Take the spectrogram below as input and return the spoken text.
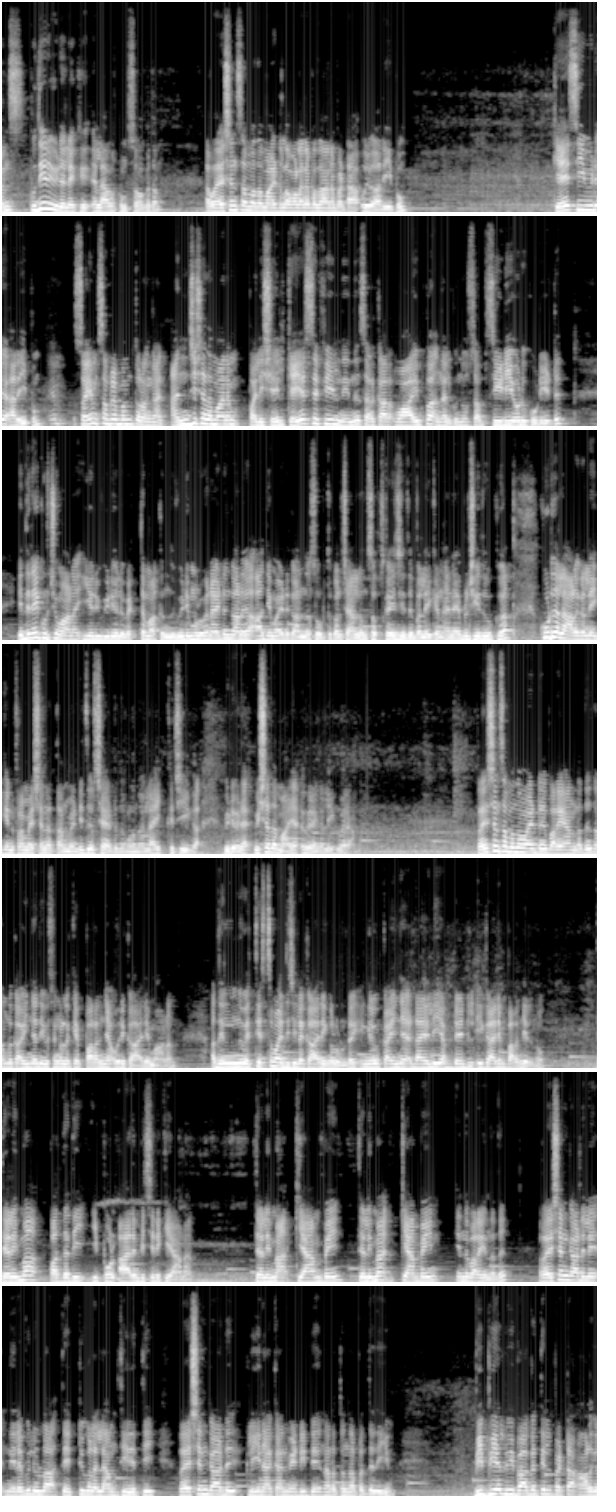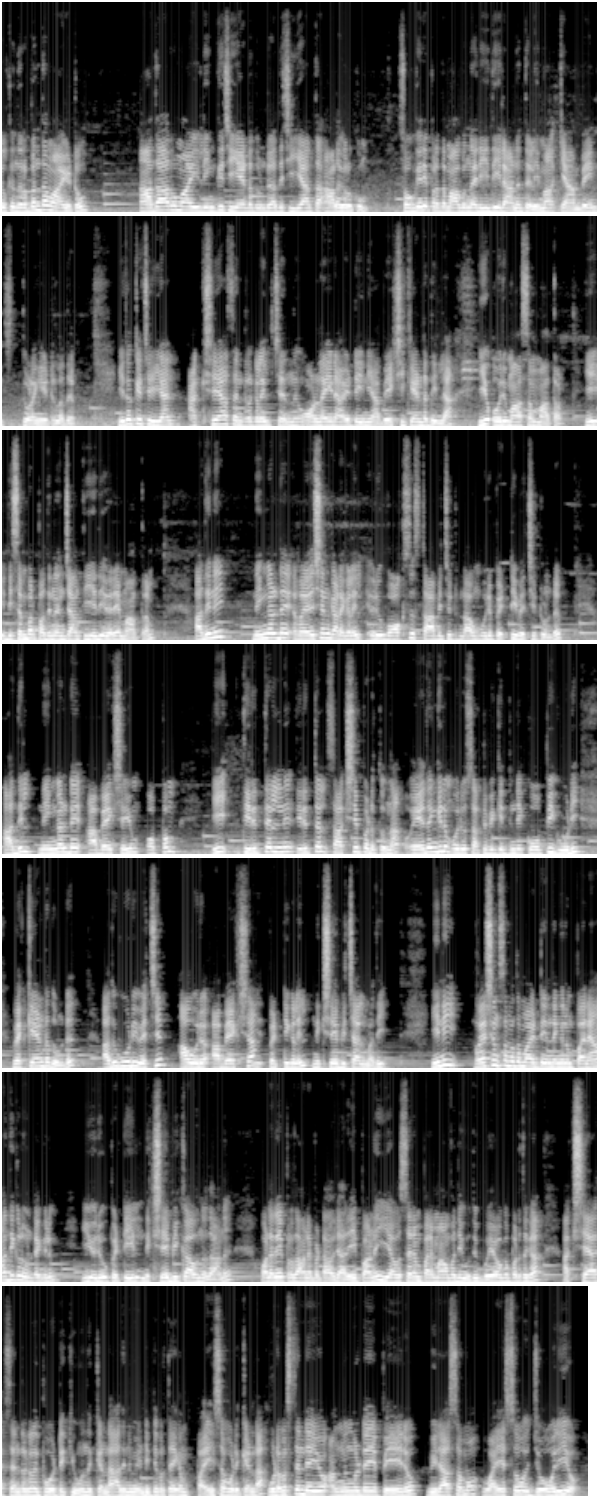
Friends പുതിയൊരു വീഡിയോയിലേക്ക് എല്ലാവർക്കും സ്വാഗതം. റേഷൻ സംബന്ധമായിട്ടുള്ള വളരെ പ്രധാനപ്പെട്ട ഒരു അറിയിപ്പും കെ എസ് ഇ അറിയിപ്പും സ്വയം- സംരംഭം തുടങ്ങാൻ അഞ്ച് ശതമാനം പലിശയിൽ കെ എസ് എഫ് ഇയിൽ നിന്ന് സർക്കാർ വായ്പ നൽകുന്നു സബ്സിഡിയോട് കൂടിയിട്ട്. ഇതിനെക്കുറിച്ചുമാണ് ഈ ഒരു വീഡിയോയിൽ വ്യക്തമാക്കുന്നത്. വീഡിയോ മുഴുവനായിട്ടും കാണുക ആദ്യമായിട്ട് കാണുന്ന സുഹൃത്തുക്കൾ ചാനലും സബ്സ്ക്രൈബ് ചെയ്ത് ബെല്ലൈക്കൺ എനേബിൾ ചെയ്ത് വെക്കുക. കൂടുതൽ ആളുകളിലേക്ക് ഇൻഫർമേഷൻ എത്താൻ വേണ്ടി തീർച്ചയായിട്ടും നിങ്ങളൊന്ന് ലൈക്ക് ചെയ്യുക. വീഡിയോയുടെ വിശദമായ വിവരങ്ങളിലേക്ക് വരാം. റേഷൻ സംബന്ധമായിട്ട് പറയാനുള്ളത് നമ്മൾ കഴിഞ്ഞ ദിവസങ്ങളിലൊക്കെ പറഞ്ഞ ഒരു കാര്യമാണ്. അതിൽ നിന്ന് വ്യത്യസ്തമായിട്ട് ചില കാര്യങ്ങളുണ്ട്. എങ്കിലും കഴിഞ്ഞ ഡെയിലി അപ്ഡേറ്റിൽ ഈ കാര്യം പറഞ്ഞിരുന്നു. തെളിമ പദ്ധതി ഇപ്പോൾ ആരംഭിച്ചിരിക്കുകയാണ്. തെളിമ ക്യാമ്പയിൻ തെളിമ ക്യാമ്പയിൻ എന്ന് പറയുന്നത് റേഷൻ കാർഡിലെ നിലവിലുള്ള തെറ്റുകളെല്ലാം തിരുത്തി റേഷൻ കാർഡ് ക്ലീനാക്കാൻ വേണ്ടിയിട്ട് നടത്തുന്ന പദ്ധതിയും ബി പി എൽ വിഭാഗത്തിൽപ്പെട്ട ആളുകൾക്ക് നിർബന്ധമായിട്ടും ആധാറുമായി ലിങ്ക് ചെയ്യേണ്ടതുണ്ട്. അത് ചെയ്യാത്ത ആളുകൾക്കും സൗകര്യപ്രദമാകുന്ന രീതിയിലാണ് തെളിമ ക്യാമ്പയിൻ തുടങ്ങിയിട്ടുള്ളത്. ഇതൊക്കെ ചെയ്യാൻ അക്ഷയ സെന്ററുകളിൽ ചെന്ന് ഓൺലൈനായിട്ട് ഇനി അപേക്ഷിക്കേണ്ടതില്ല. ഈ ഒരു മാസം മാത്രം. ഈ ഡിസംബർ പതിനഞ്ചാം തീയതി വരെ മാത്രം. അതിന് നിങ്ങളുടെ റേഷൻ കടകളിൽ ഒരു ബോക്സ് സ്ഥാപിച്ചിട്ടുണ്ടാവും. ഒരു പെട്ടി വെച്ചിട്ടുണ്ട്. അതിൽ നിങ്ങളുടെ അപേക്ഷയും ഒപ്പം ഈ തിരുത്തലിന് തിരുത്തൽ സാക്ഷ്യപ്പെടുത്തുന്ന ഏതെങ്കിലും ഒരു സർട്ടിഫിക്കറ്റിന്റെ കോപ്പി കൂടി വെക്കേണ്ടതുണ്ട്. അതുകൂടി വെച്ച് ആ ഒരു അപേക്ഷ പെട്ടികളിൽ നിക്ഷേപിച്ചാൽ മതി. ഇനി റേഷൻ സംബന്ധമായിട്ട് എന്തെങ്കിലും പരാതികളുണ്ടെങ്കിലും ഈ ഒരു പെട്ടിയിൽ നിക്ഷേപിക്കാവുന്നതാണ്. വളരെ പ്രധാനപ്പെട്ട ഒരു അറിയിപ്പാണ്. ഈ അവസരം പരമാവധി ഉപയോഗപ്പെടുത്തുക. അക്ഷയ സെന്ററുകളിൽ പോയിട്ട് ക്യൂ നിൽക്കേണ്ട. അതിന് വേണ്ടിയിട്ട് പ്രത്യേകം പൈസ കൊടുക്കേണ്ട. ഉടമസ്ഥന്റെയോ അംഗങ്ങളുടെയോ പേരോ വിലാസമോ വയസ്സോ ജോലിയോ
